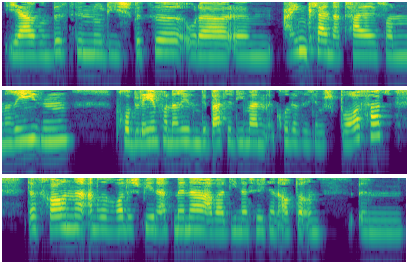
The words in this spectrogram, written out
ja, so ein bisschen nur die Spitze oder ähm, ein kleiner Teil von riesen Problem, von einer riesen Debatte, die man grundsätzlich im Sport hat, dass Frauen eine andere Rolle spielen als Männer, aber die natürlich dann auch bei uns ähm,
